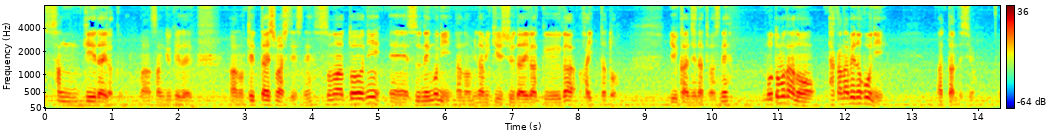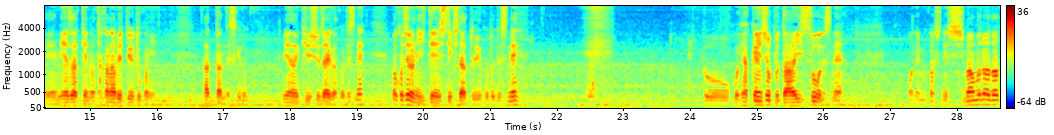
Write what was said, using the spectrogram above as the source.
産経大学、まあ、産業経営大学。あの撤退しましてですね。その後に、えー、数年後にあの南九州大学が入ったと。いう感じになってますね。もともとあの高鍋の方にあったんですよ、えー、宮崎県の高鍋というとこにあったんですけど宮崎九州大学ですね、まあ、こちらに移転してきたということですね。と100円ショップダイソーですね。ここね昔ね島村だっ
